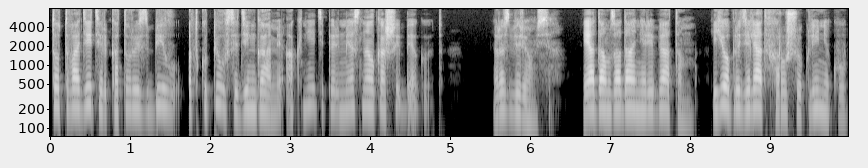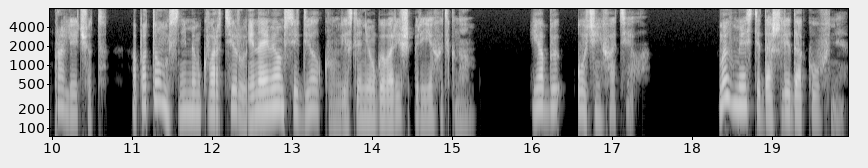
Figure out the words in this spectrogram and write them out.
Тот водитель, который сбил, откупился деньгами, а к ней теперь местные алкаши бегают. Разберемся. Я дам задание ребятам. Ее определят в хорошую клинику, пролечат. А потом снимем квартиру и наймем сиделку, если не уговоришь переехать к нам. Я бы очень хотела. Мы вместе дошли до кухни.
